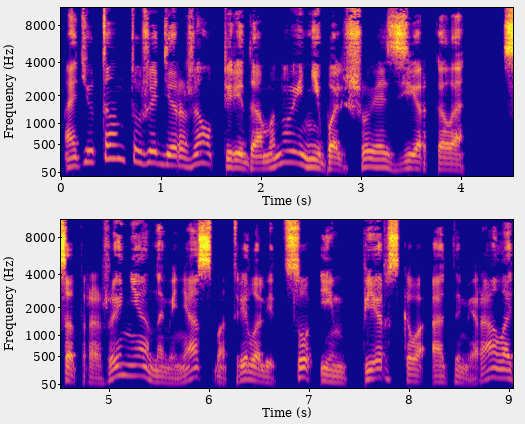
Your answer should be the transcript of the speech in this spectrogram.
адъютант уже держал передо мной небольшое зеркало. С отражения на меня смотрело лицо имперского адмирала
